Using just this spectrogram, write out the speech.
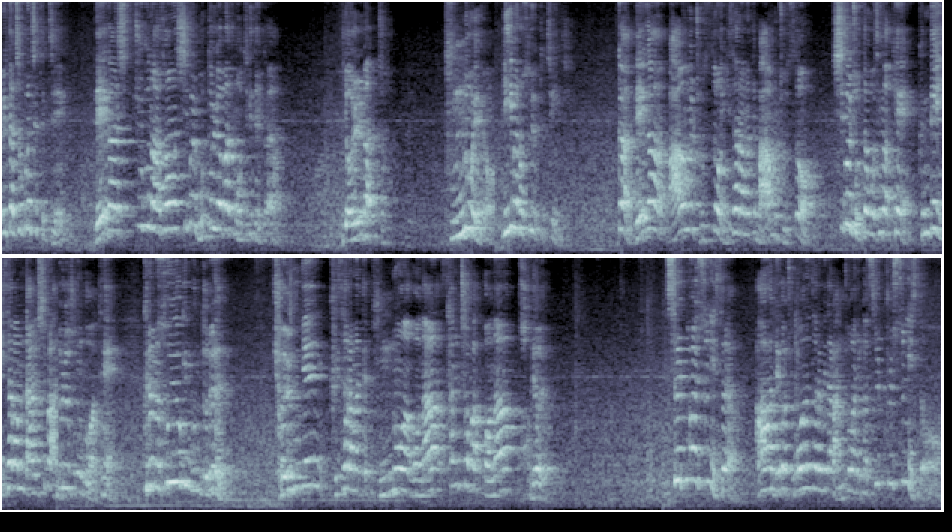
일단 첫 번째 특징. 내가 10 주고 나서 10을 못 돌려받으면 어떻게 될까요? 열받죠. 분노해요. 이게 바로 소유욕 특징이지. 그러니까 내가 마음을 줬어. 이 사람한테 마음을 줬어. 10을 줬다고 생각해. 근데 이 사람은 나를 10을 안 돌려주는 것 같아. 그러면 소유욕인 분들은 결국엔 그 사람한테 분노하거나 상처받거나 버려요. 슬퍼할 수는 있어요. 아, 내가 좋아하는 사람이 날 안 좋아하니까 슬플 수는 있어.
